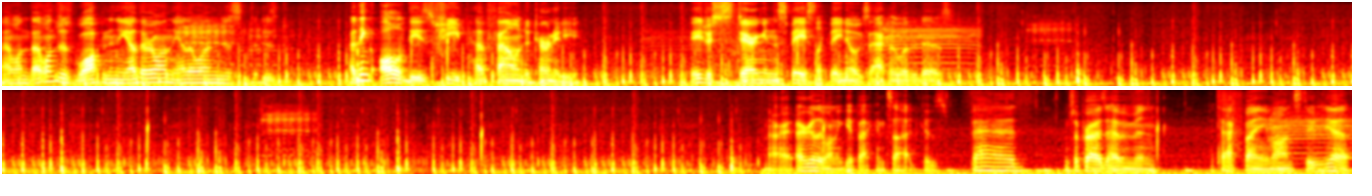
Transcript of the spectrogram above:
That one, that one's just walking in the other one. The other one just is. I think all of these sheep have found eternity. They're just staring into space like they know exactly what it is. Alright, I really want to get back inside, because bad... I'm surprised I haven't been attacked by any monsters yet.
